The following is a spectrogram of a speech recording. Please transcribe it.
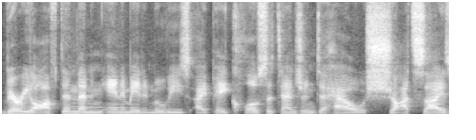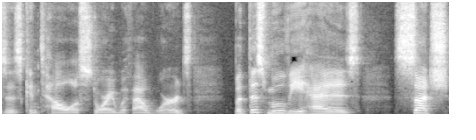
very often that in animated movies I pay close attention to how shot sizes can tell a story without words, but this movie has such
